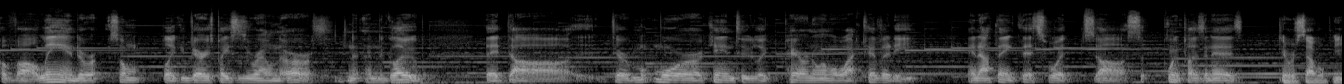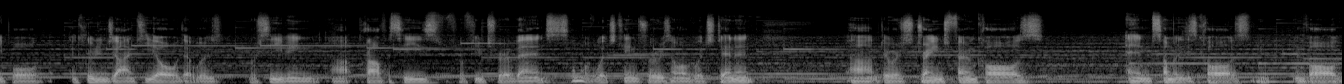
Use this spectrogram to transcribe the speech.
of uh, land or some, like in various places around the earth and the globe that uh, they're more akin to like paranormal activity. And I think that's what uh, Point Pleasant is. There were several people, including John Keel, that was receiving uh, prophecies for future events, some of which came true, some of which didn't. Um, there were strange phone calls and some of these calls involved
